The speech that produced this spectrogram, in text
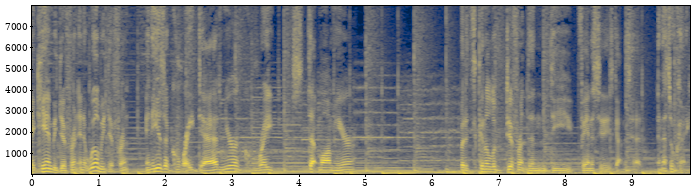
It can be different and it will be different. And he is a great dad and you're a great stepmom here. But it's going to look different than the fantasy that he's got in his head. And that's okay.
